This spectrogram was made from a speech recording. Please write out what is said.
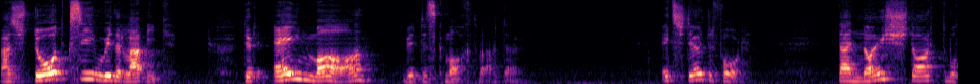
Er war tot und wieder lebendig. Durch einen Mann wird es gemacht werden. Jetzt stell dir vor, der Neustart, den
